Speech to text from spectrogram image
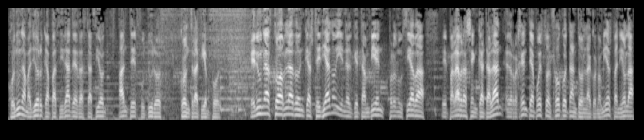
con una mayor capacidad de adaptación ante futuros contratiempos. En un acto hablado en castellano y en el que también pronunciaba eh, palabras en catalán, el regente ha puesto el foco tanto en la economía española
